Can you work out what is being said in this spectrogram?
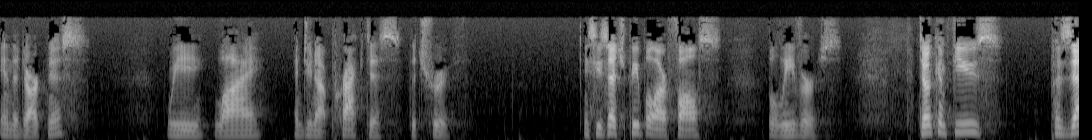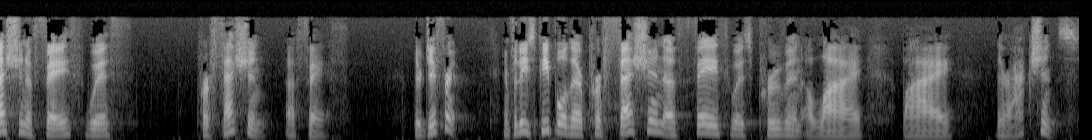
in the darkness, we lie and do not practice the truth. You see, such people are false believers. Don't confuse possession of faith with profession of faith. They're different. And for these people, their profession of faith was proven a lie by their actions.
